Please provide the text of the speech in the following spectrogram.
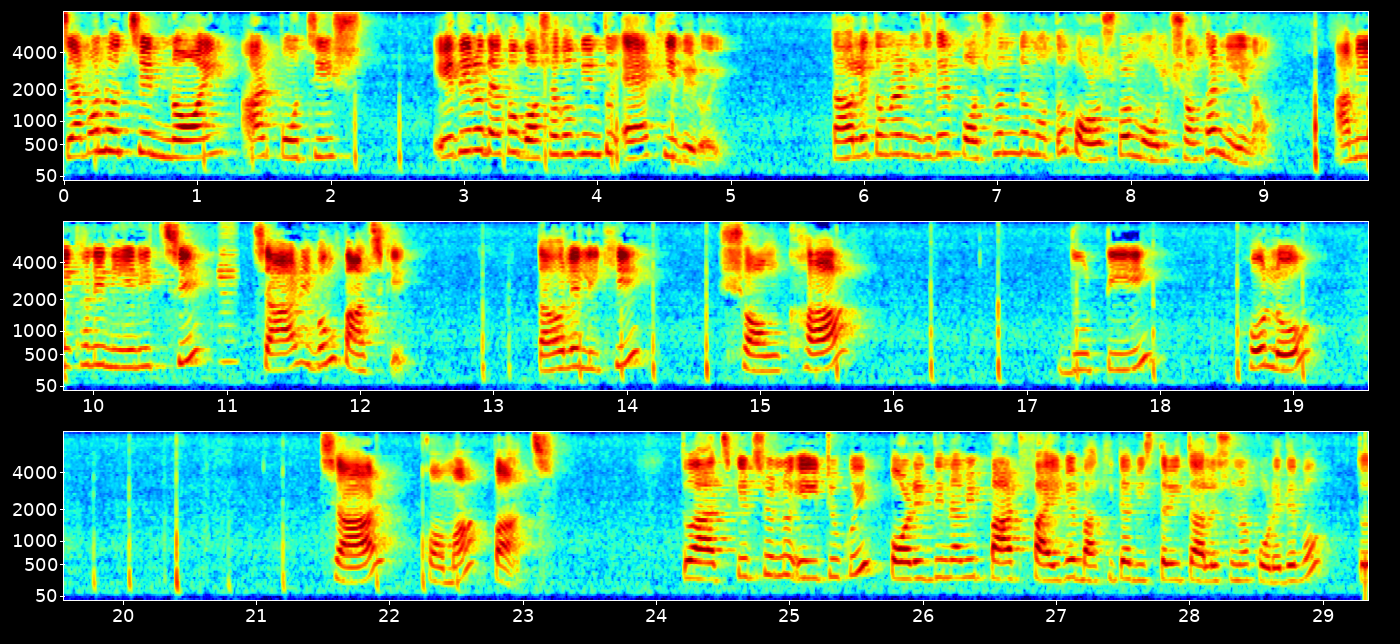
যেমন হচ্ছে নয় আর পঁচিশ। এদেরও দেখো গসাগু কিন্তু একই বেরোয়। তাহলে তোমরা নিজেদের পছন্দ মতো পরস্পর মৌলিক সংখ্যা নিয়ে নাও। আমি এখানে নিয়ে নিচ্ছি চার এবং পাঁচকে। তাহলে লিখি, সংখ্যা দুটি হলো চার কমা পাঁচ। তো আজকের জন্য এইটুকুই। পরের দিন আমি পার্ট ফাইভে বাকিটা বিস্তারিত আলোচনা করে দেব। তো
